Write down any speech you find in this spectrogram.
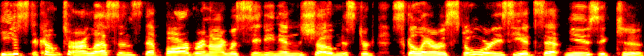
He used to come to our lessons that Barber and I were sitting in and show Mr. Scalero stories he had set music to.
